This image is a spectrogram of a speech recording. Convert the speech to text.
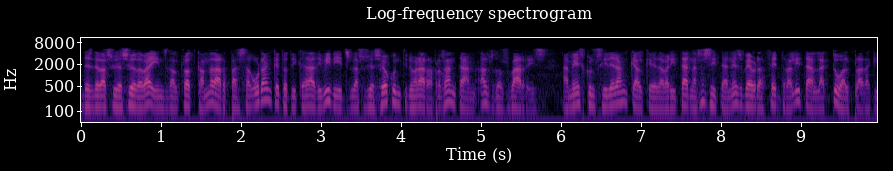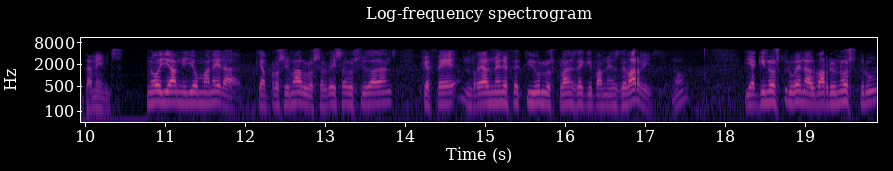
Des de l'Associació de Veïns del Clot Camp de l'Arpa asseguren que tot i quedar dividits, l'associació continuarà representant els dos barris. A més, consideren que el que de veritat necessiten és veure fet realitat l'actual pla d'equipaments. No hi ha millor manera que aproximar els serveis als ciutadans que fer realment efectius els plans d'equipaments de barris. No? I aquí no es trobem al barri nostre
